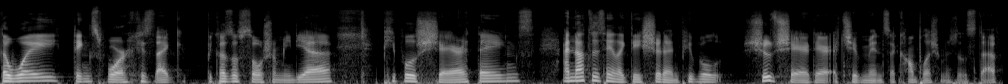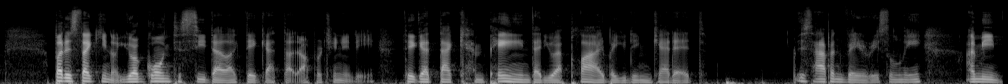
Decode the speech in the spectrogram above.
the way things work is like because of social media, people share things, and not to say like they shouldn't. People should share their achievements, accomplishments, and stuff. But it's like, you know, you're going to see that like they get that opportunity. They get that campaign that you applied but you didn't get it. This happened very recently. I mean,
